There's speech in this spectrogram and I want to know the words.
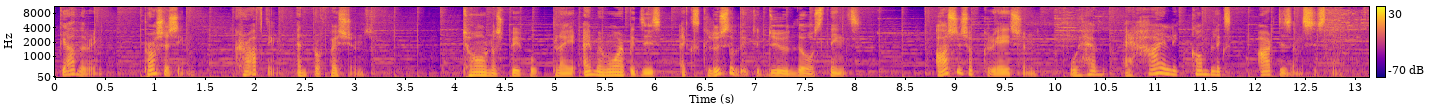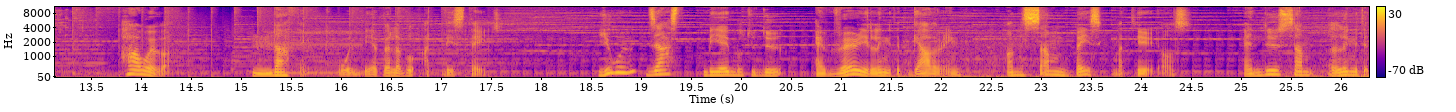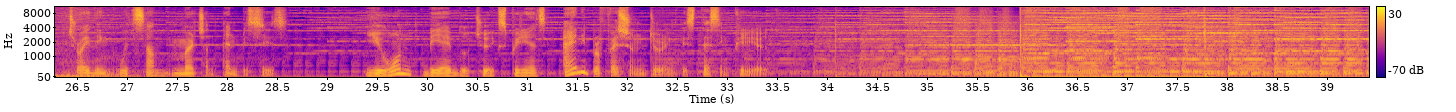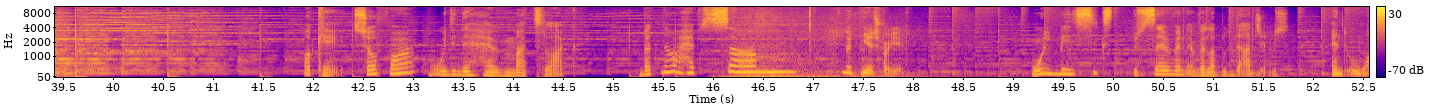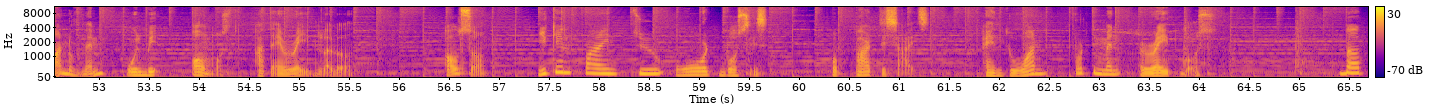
Gathering, processing, crafting and professions. Tons of people play MMORPGs exclusively to do those things. Ashes of Creation will have a highly complex artisan system. However, nothing will be available at this stage. You will just be able to do a very limited gathering on some basic materials and do some limited trading with some merchant NPCs. You won't be able to experience any profession during this testing period. Okay, so far we didn't have much luck, but now I have some good news for you. Will be 6 to 7 available dungeons, and one of them will be almost at a raid level. Also, you can find two world bosses for party sites and one 40-man raid boss. But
